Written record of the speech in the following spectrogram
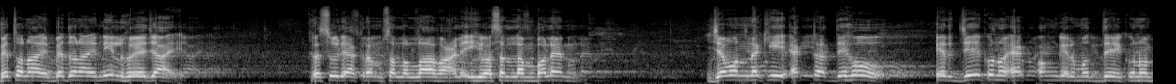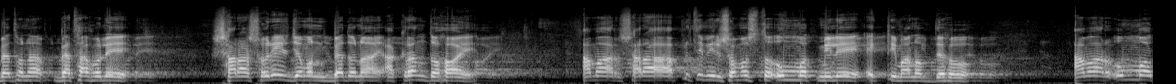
বেতনায় বেদনায় নীল হয়ে যায়। রসুল আকরম সাল্লাহ আলহি ওয়াসাল্লাম বলেন, যেমন নাকি একটা দেহ এর যে কোনো এক অঙ্গের মধ্যে কোনো বেদনা ব্যথা হলে সারা শরীর যেমন বেদনায় আক্রান্ত হয়, আমার সারা পৃথিবীর সমস্ত উম্মত মিলে একটি মানব দেহ। আমার উম্মত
